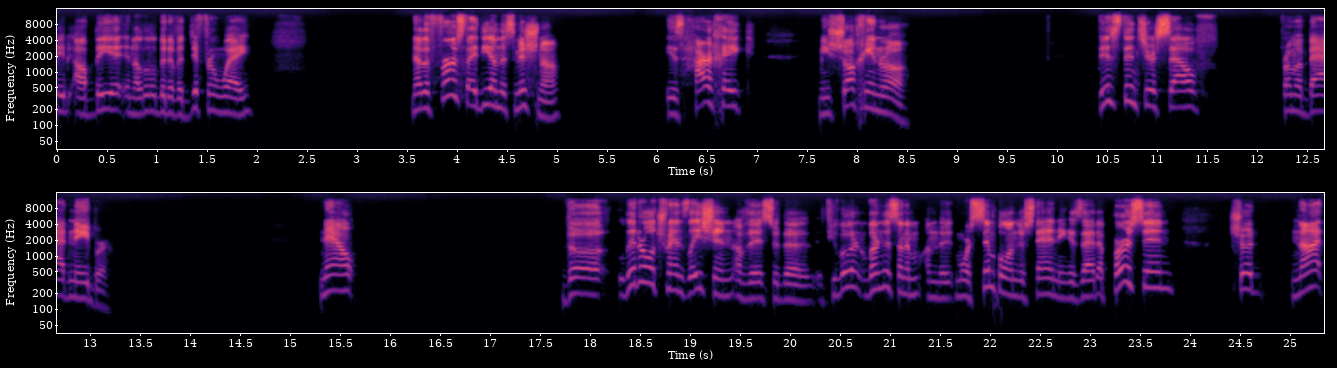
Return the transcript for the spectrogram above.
maybe albeit in a little bit of a different way. Now, the first idea in this Mishnah is harchek mishachin ra. Distance yourself from a bad neighbor. Now, the literal translation of this, or the if you learn learn this on, a, on the more simple understanding, is that a person should not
